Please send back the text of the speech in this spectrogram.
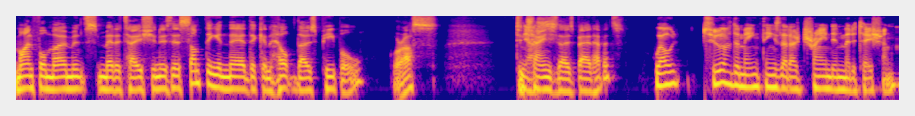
mindful moments meditation, is there something in there that can help those people or us to yes. change those bad habits? Well, two of the main things that are trained in meditation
